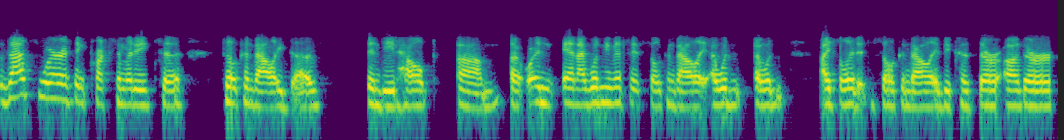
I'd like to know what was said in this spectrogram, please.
that's where I think proximity to Silicon Valley does indeed help. Um, uh, and, and I wouldn't even say Silicon Valley. I wouldn't I wouldn't isolate it to Silicon Valley because there are other,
